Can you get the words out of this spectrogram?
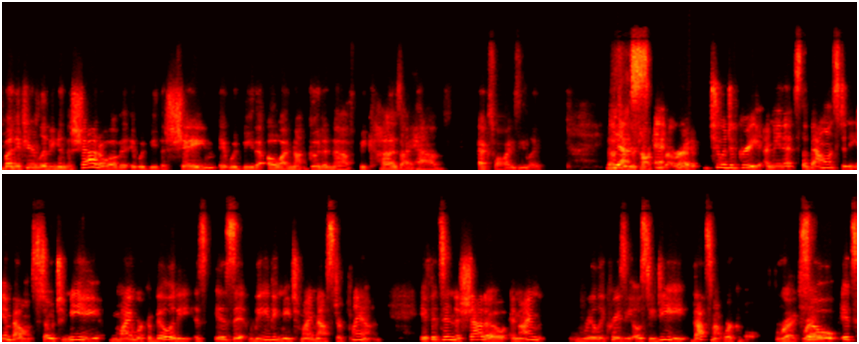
but if you're living in the shadow of it it would be the shame it would be the oh i'm not good enough because i have xyz label that's what you're talking about right To a degree. I mean, it's the balanced and the imbalanced. So to me, my workability is is it leading me to my master plan? If it's in the shadow and I'm really crazy OCD, that's not workable. Right So it's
